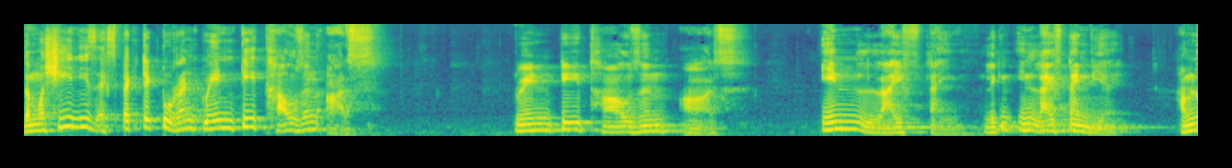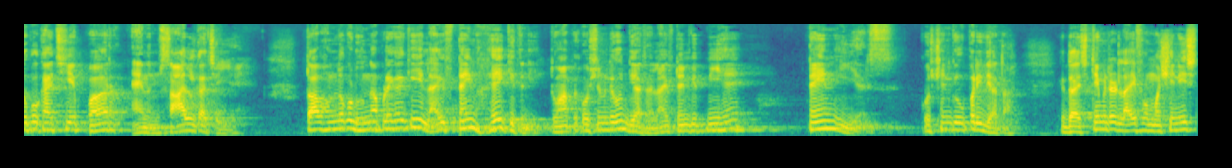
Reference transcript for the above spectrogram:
The machine is expected to run twenty thousand hours twenty thousand hours in life time लेकिन इन लाइफ टाइम दिया है। हम लोग को क्या चाहिए पर एनम साल का चाहिए। तो अब हम लोग को ढूंढना पड़ेगा कि लाइफ टाइम है कितनी? तो वहाँ पे क्वेश्चन में देखो, दिया था लाइफ टाइम कितनी है? टेन ईयर्स क्वेश्चन के ऊपर ही दिया था the estimated life of machine is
